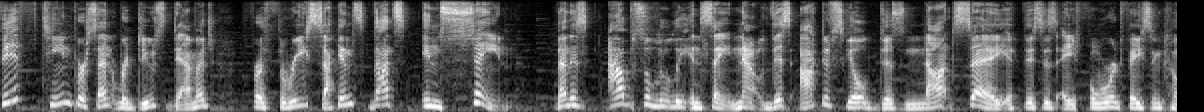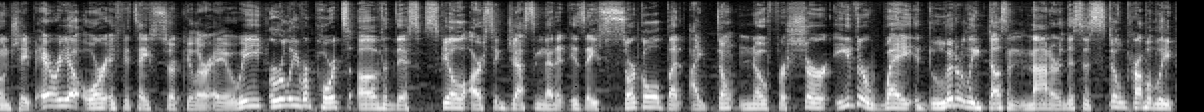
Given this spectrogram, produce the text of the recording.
15 percent reduced damage for three seconds? That's insane. That is absolutely insane. Now this active skill does not say if this is a forward facing cone shape area or if it's a circular AoE early reports of this skill are suggesting that it is a circle but I don't know for sure. Either way it literally doesn't matter. This is still probably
